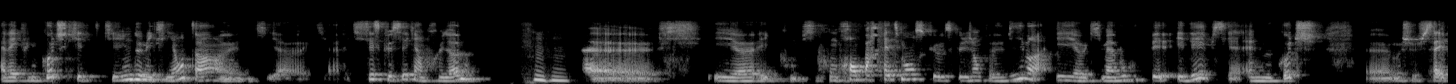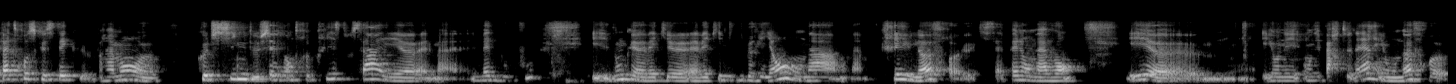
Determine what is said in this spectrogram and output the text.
avec une coach qui est, qui est, une de mes clientes, hein, qui, qui, sait ce que c'est qu'un prud'homme. et, et, qui comprend parfaitement ce que, ce que les gens peuvent vivre et qui m'a beaucoup aidée puisqu'elle me coach. moi, je ne savais pas trop ce que c'était que vraiment coaching de chef d'entreprise, tout ça, et euh, elle m'aide beaucoup. Et donc, avec, euh, avec Émilie Briand, on a, on a créé une offre euh, qui s'appelle En Avant, et, et on, est, on est partenaire et on offre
